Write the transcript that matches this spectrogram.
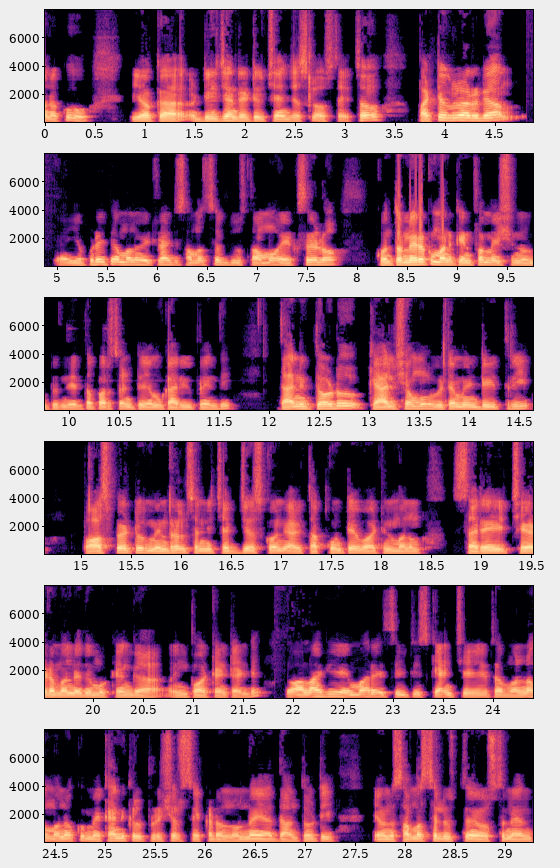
మనకు ఈ యొక్క డీజనరేటివ్ చేంజెస్లో వస్తాయి. సో పర్టికులర్గా ఎప్పుడైతే మనం ఇట్లాంటి సమస్యలు చూస్తామో ఎక్స్రేలో కొంతమేరకు మనకు ఇన్ఫర్మేషన్ ఉంటుంది. ఎంత పర్సెంట్ ఎముక అరిగిపోయింది? దానికి తోడు calcium vitamin D three phosphate minerals అన్ని చెక్ చేసుకొని అవి తక్కువ ఉంటే వాటిని మనం సరే చేయడం అనేది ముఖ్యంగా ఇంపార్టెంట్ అండి. సో అలాగే ఎంఆర్ఐ సిటీ స్కాన్ చేయడం వల్ల మనకు మెకానికల్ ప్రెషర్స్ ఎక్కడ ఉన్నాయా? దాంతో ఏమైనా సమస్యలు వస్తున్నాయని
